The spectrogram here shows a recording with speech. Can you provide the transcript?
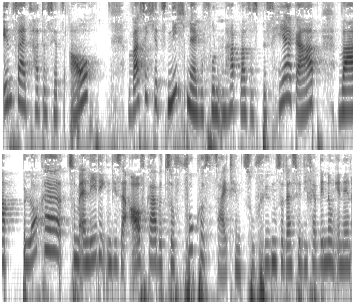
Insights hat es jetzt auch. Was ich jetzt nicht mehr gefunden habe, was es bisher gab, war Blocker zum Erledigen dieser Aufgabe zur Fokuszeit hinzufügen, sodass wir die Verbindung in den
